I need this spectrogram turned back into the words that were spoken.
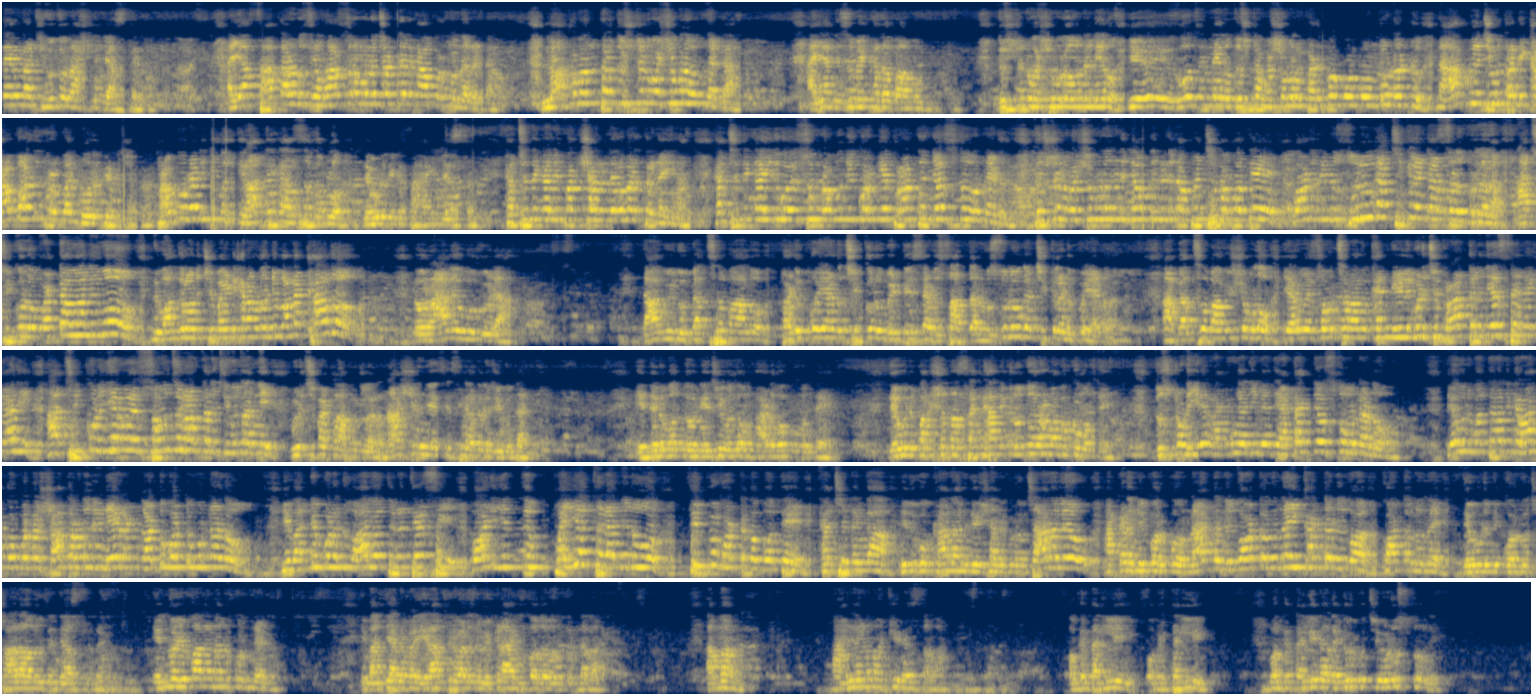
నేను నా జీవితం నాశనం చేస్తాను అయ్యా సాతానుడు సింహాసనముల చుట్టాలు కాపురం ఉందనట లోకమంతా దుష్టుని వశంలో ఉందట. అయ్యా నిజమే కదా బాబు. దుష్టుని వశంలో ఉన్న నేను ఏ రోజు నేను దుష్ట వశంలో పడిపోకుండా ఉండున్నట్లు నా ఆత్మీయ జీవితాన్ని కాపాడు ప్రభాన్ని నోరిపించాను ప్రభు నడిచి మనకి రాత్రి కాల సమయంలో దేవుడు నీకు సహాయం చేస్తాడు. ఖచ్చితంగా నీ పక్షాన్ని నిలబడతాడు ఆయన. ఖచ్చితంగా ఇదిగో యేసు ప్రభు నీ కొరకే ప్రార్థన చేస్తూ ఉన్నాడు. దుష్టుని వశంలో నుండి దేవుడు నిన్ను తప్పించకపోతే చిక్కులో పడ్డావా నువ్వు? నువ్వు అందులో నుంచి బయటకు రావడం నీ వల్ల కాదు. నువ్వు రాలేవు కూడా. దావీదు బెత్సబాలో పడిపోయాడు చిక్కులు పెట్టేశాడు సాధారణ సులువుగా చిక్కులు అడిపోయాడు ఆ బెత్సబా విషయంలో ఇరవై సంవత్సరాలు కన్నీళ్ళు విడిచి ప్రార్థన చేస్తేనే కానీ ఆ చిక్కులు ఇరవై సంవత్సరాల తన జీవితాన్ని విడిచిపెట్టలేకపోతున్నారు నాశనం చేసేసిన అతని జీవితాన్ని. ఈ దినబంధు నీ జీవితం పాడవకముందే దేవుని పరిషత్ సంఘానికి దూరం అవ్వకముందే దుష్టుడు ఏ రకంగా నీ మీద అటాక్ చేస్తూ ఉన్నాడు దేవుని మందిరానికి రాకోకుండా శాతరుడిని నేరంగా ఏ అడ్డుకుంటూ ఉన్నాడు. ఇవన్నీ కూడా నువ్వు ఆలోచన చేసి వాడి ఎత్తు పై ఎత్తులన్నీ నువ్వు తిప్పి కొట్టకపోతే ఖచ్చితంగా ఇదిగో కాలాని దేశానికి నువ్వు చాలలేవు అక్కడ నీ కొరకు నాటని తోటలు ఉన్నాయి కట్టని కోటలు ఉన్నాయి. దేవుడు నీ కొరకు చాలా ఆలోచన చేస్తున్నాడు. ఎన్నో ఇవ్వాలని అనుకుంటున్నాడు. ఈ మధ్యాహ్నం ఈ రాత్రి వాళ్ళు నువ్వు ఇక్కడ ఆగిపోదాం అనుకుంటావా? అమ్మా అల్లెడ మాట్లాడేస్తావా? ఒక తల్లి ఒక తల్లి ఒక తల్లి నా దగ్గరకు వచ్చి ఏడుస్తుంది.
